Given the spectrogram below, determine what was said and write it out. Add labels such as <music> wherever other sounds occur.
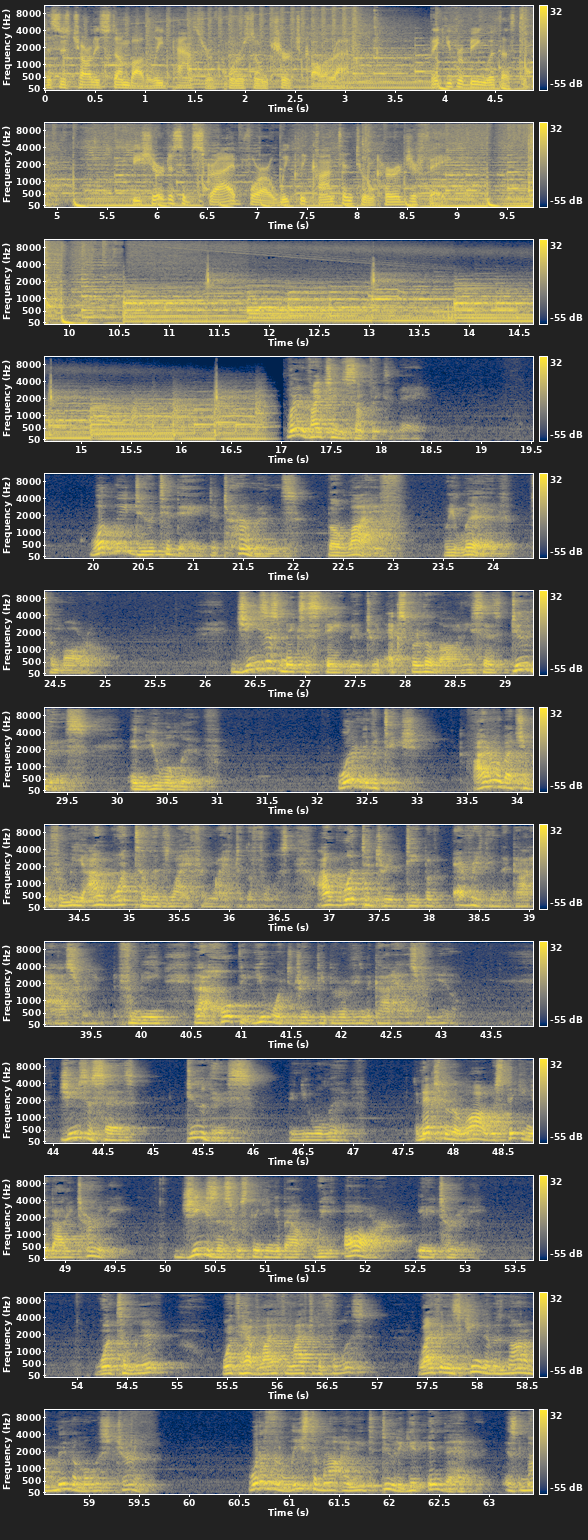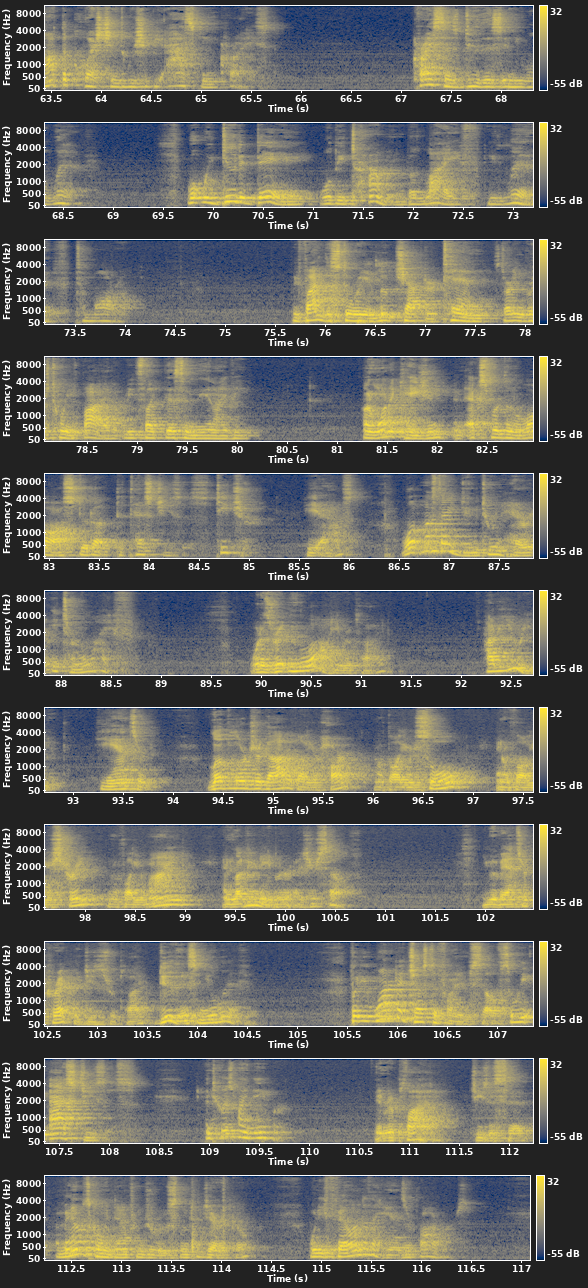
this is Charlie Stumbaugh, the lead pastor of Cornerstone Church, Colorado. Thank you for being with us today. Be sure to subscribe for our weekly content to encourage your faith. I want to invite you to something today. What we do today determines the life we live tomorrow. Jesus makes a statement to an expert of the law and he says, Do this and you will live. What an invitation. I don't know about you, but for me, I want to live life and life to the fullest. I want to drink deep of everything that God has for you, for me, and I hope that you want to drink deep of everything that God has for you. Jesus says, Do this and you will live. The next of the law was thinking about eternity. Jesus was thinking about we are in eternity. Want to live? Want to have life and life to the fullest? Life in his kingdom is not a minimalist journey. What is the least amount I need to do to get into heaven is not the questions we should be asking Christ. Christ says, Do this and you will live. What we do today will determine the life we live tomorrow. We find the story in Luke chapter 10, starting in verse 25. It reads like this in the NIV. On one occasion, an expert in the law stood up to test Jesus. Teacher, he asked, What must I do to inherit eternal life? What is written in the law? He replied. How do you read it? He answered, Love the Lord your God with all your heart, and with all your soul, and with all your strength, and with all your mind, and love your neighbor as yourself. You have answered correctly, Jesus replied. Do this and you'll live. But he wanted to justify himself, so he asked Jesus, And who is my neighbor? In reply, Jesus said, A man was going down from Jerusalem to Jericho when he fell into the hands of robbers.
